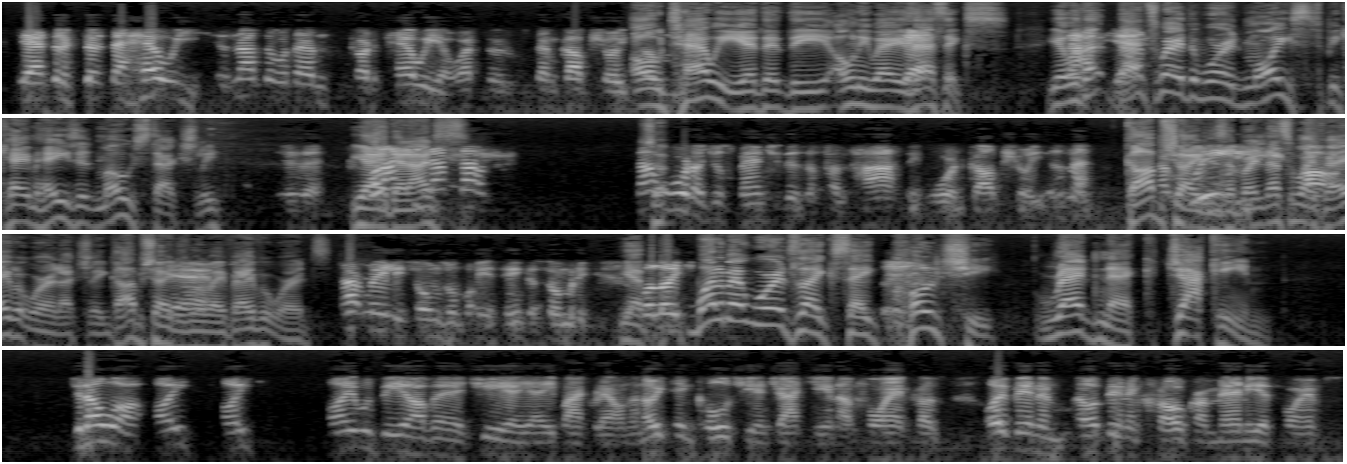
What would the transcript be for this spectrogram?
Yeah, the, the, the Howie. Isn't that the what them got a Howie or what the them gobshites? Oh, Towie. Yeah, the, the only way is Yeah. Essex. Yeah, well, That- that, yeah. that's where the word moist became hated most, actually. Is it? Yeah, well, then actually, I'd- that, that, that So- word I just mentioned is a fantastic word, gobshite, isn't it? Gobshite That is a really- very, that's my oh, favourite word, actually. Gobshite is one of Yeah. my favourite words. That really sums up what you think of somebody. Yeah, but like, what about words like, say, culchy, redneck, jackeen? you know what? I I I would be of a GAA background, and I think Culchie and Jackeen are fine because I've been in I've been in Croker many a times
